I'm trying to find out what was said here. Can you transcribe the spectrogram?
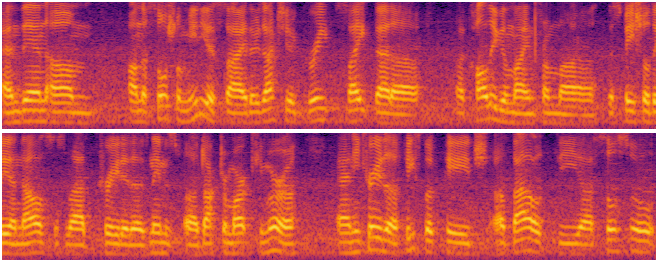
And then um, on the social media side, there's actually a great site that uh, a colleague of mine from uh, the Spatial Data Analysis Lab created. His name is uh, Dr. Mark Kimura, and he created a Facebook page about the uh, social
